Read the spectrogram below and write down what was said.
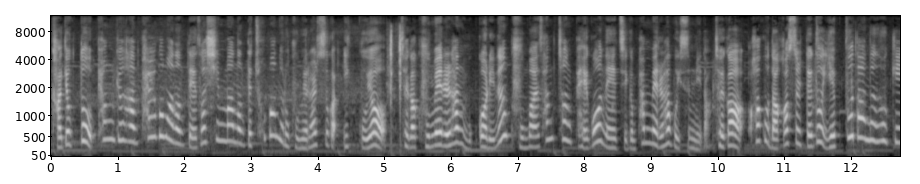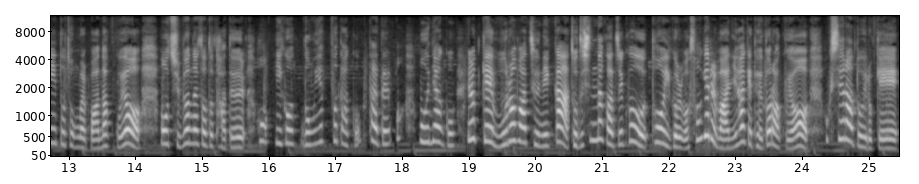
가격도 평균 한 8, 9만 원대에서 10만 원대 초반으로 구매를 할 수가 있고요. 제가 구매를 한 목걸이는 9만 3,100원에 지금 판매를 하고 있습니다. 제가 하고 나갔을 때도 예쁘다는 후기도 정말 많았고요. 어, 주변에서도 다들 어 이거 너무 예쁘다고 다들 어 뭐냐고 이렇게 물어봐 주니까 저도 신나가지고 더 이걸 막 소개를 많이 하게 되더라고요. 혹시라도 이렇게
